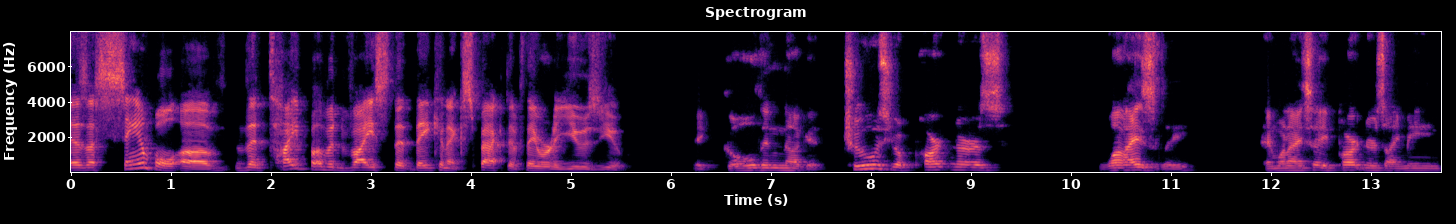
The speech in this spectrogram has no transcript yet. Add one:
as a sample of the type of advice that they can expect if they were to use you? A golden nugget. Choose your partners wisely. And when I say partners, I mean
